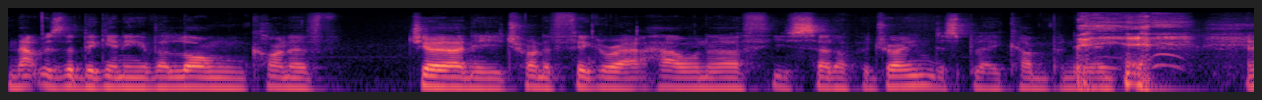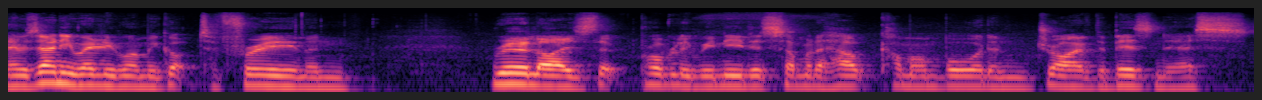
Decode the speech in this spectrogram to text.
And that was the beginning of a long kind of journey trying to figure out how on earth you set up a drone display company. And, and it was only really when we got to Frome and realised that probably we needed someone to help come on board and drive the business,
